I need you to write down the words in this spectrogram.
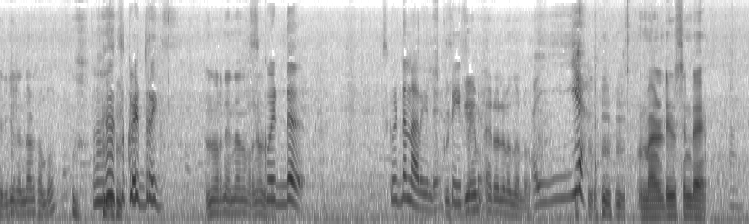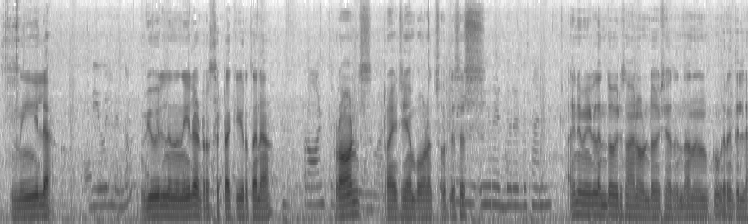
ശരിക്കും എന്താണ് സംഭവം സ്ക്വിഡ് ഡ്രിങ്ക്സ് എന്ന് സ്ക്വിഡ് മാൽഡീവ്സിന്റെ നീല വ്യൂവിൽ നിന്ന് നീല ഡ്രസ് ഇട്ട കീർത്തന പ്രോൺസ് ട്രൈ ചെയ്യാൻ പോകണം സോ ദിസ് അതിന് മേളിൽ എന്തോ ഒരു സാധനം ഉണ്ട് പക്ഷെ അതെന്താന്ന് നമുക്കും അറിയത്തില്ല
